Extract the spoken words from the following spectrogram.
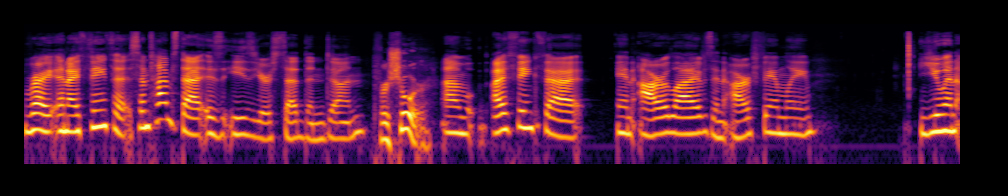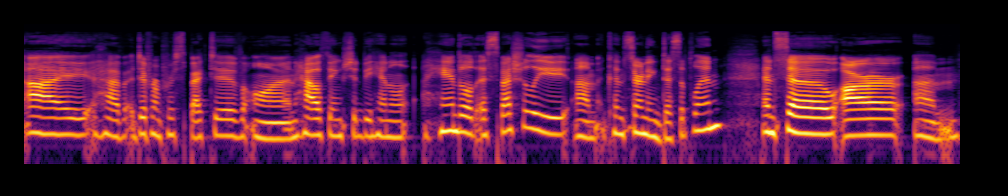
right. And I think that sometimes that is easier said than done. For sure. Um, I think that in our lives, in our family, you and I have a different perspective on how things should be handle- handled, especially um, concerning discipline. And so, our, um,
